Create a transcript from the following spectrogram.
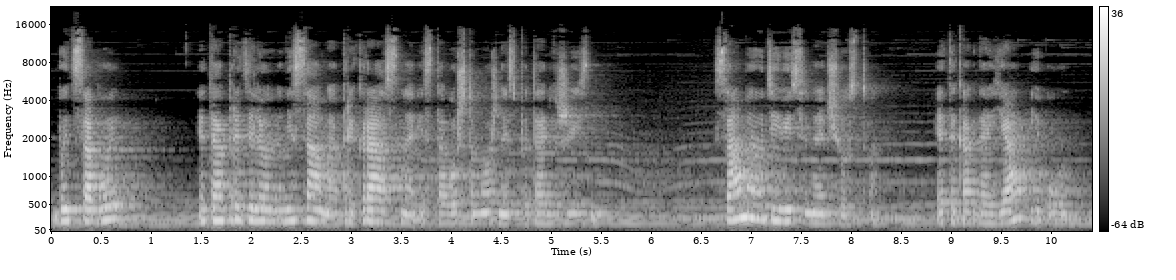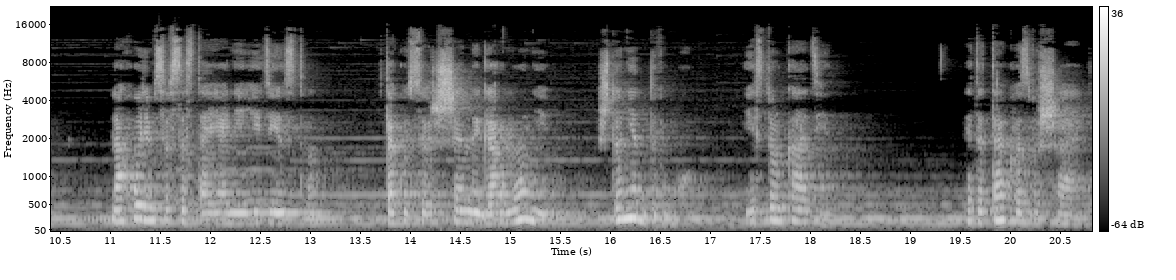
Быть собой – это определенно не самое прекрасное из того, что можно испытать в жизни. Самое удивительное чувство – это когда я и он находимся в состоянии единства, в такой совершенной гармонии, что нет двух, есть только один. Это так возвышает.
